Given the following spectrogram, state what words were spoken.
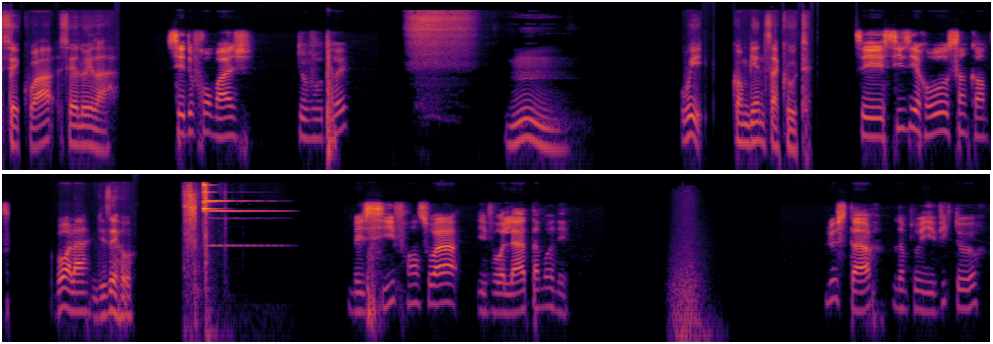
c'est quoi? Celui-là? C'est du fromage. Tu voudrais? Hmm. Oui, combien ça coûte? C'est 6,50 euros. Voilà, 10 euros. Merci François, et voilà ta monnaie. Plus tard, l'employé Victor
